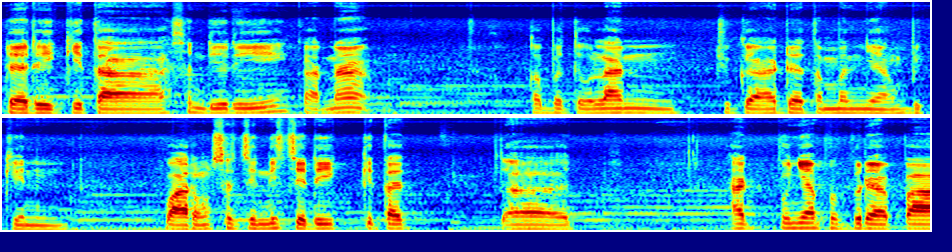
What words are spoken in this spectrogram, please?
dari kita sendiri karena kebetulan juga ada teman yang bikin warung sejenis. Jadi kita uh, punya beberapa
